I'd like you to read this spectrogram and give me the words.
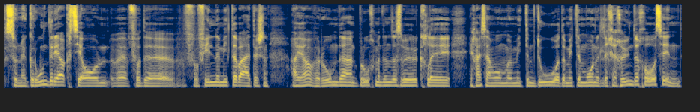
so eine Grundreaktion äh, von, der, von vielen Mitarbeitern. Ah ja, warum dann? Braucht man denn das wirklich? Ich weiss auch, wo wir mit dem Du oder mit dem monatlichen Kunden gekommen sind.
